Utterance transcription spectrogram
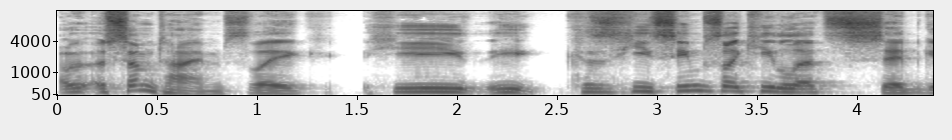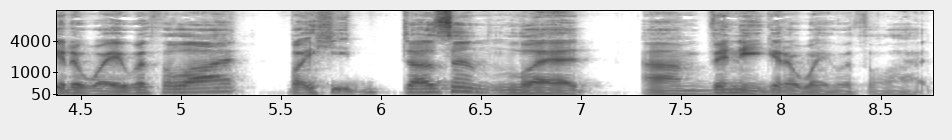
Oh, Sometimes, like he he, because he seems like he lets Sid get away with a lot. but he doesn't let um, Vinny get away with a lot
